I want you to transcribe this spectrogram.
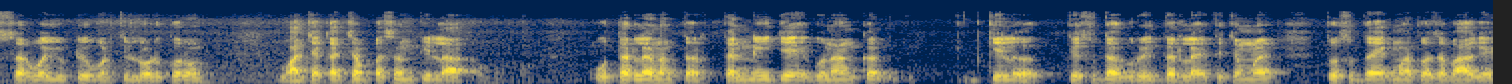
सर्व यूट्यूबवरती लोड करून वाचकाच्या पसंतीला उतरल्यानंतर त्यांनी जे गुणांकन केलं ते सुद्धा गृहीत धरलं आहे. त्याच्यामुळे तो सुद्धा एक महत्त्वाचा भाग आहे.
